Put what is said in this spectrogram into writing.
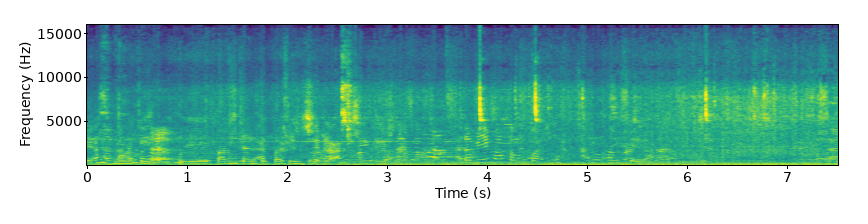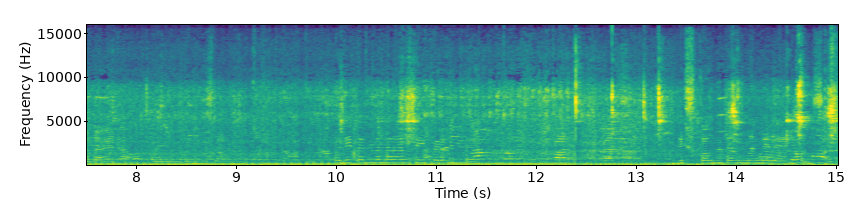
Nakita ko eh, parang santo pa sinto. Ah. Alam niya yung mga kamukha niya. Sila. Sana, ano? Ayun, ganun sana. Palitan mo na lang safer, ante. Discountan man nila yung pagsara.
